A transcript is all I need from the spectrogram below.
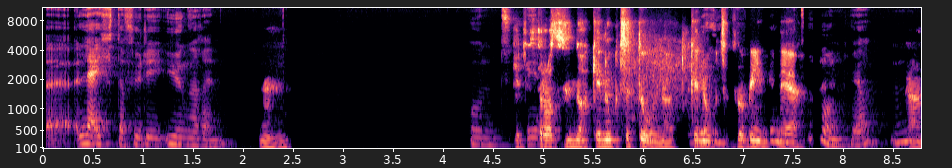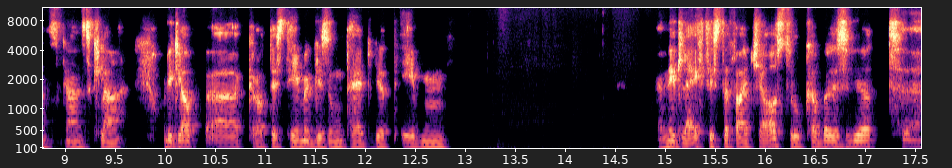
äh, leichter für die Jüngeren. Mhm. Gibt es trotzdem noch genug zu tun und genug zu verbinden. Ja. Zu tun, ja. Mhm. Ganz, ganz klar. Und ich glaube, äh, gerade das Thema Gesundheit wird eben nicht leicht ist der falsche Ausdruck, aber es wird, äh,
